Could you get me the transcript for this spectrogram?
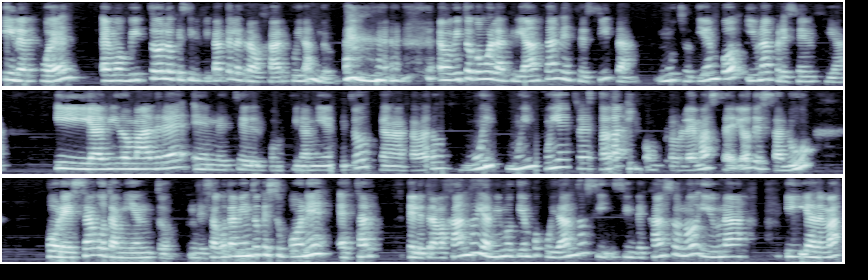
Y después hemos visto lo que significa teletrabajar cuidando. hemos visto cómo la crianza necesita mucho tiempo y una presencia. Y ha habido madres en este confinamiento que han acabado muy, muy, muy estresadas y con problemas serios de salud por ese agotamiento, de ese agotamiento que supone estar teletrabajando y al mismo tiempo cuidando sin, sin descanso, ¿no? Y una y, además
